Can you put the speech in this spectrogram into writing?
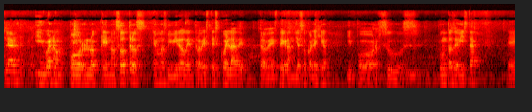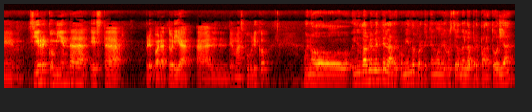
Claro. Y bueno, por lo que nosotros hemos vivido dentro de esta escuela, dentro de este grandioso colegio y por sus puntos de vista, eh, ¿sí recomienda esta preparatoria al demás público? Bueno, indudablemente la recomiendo porque tengo a mi hijo estudiando en la preparatoria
